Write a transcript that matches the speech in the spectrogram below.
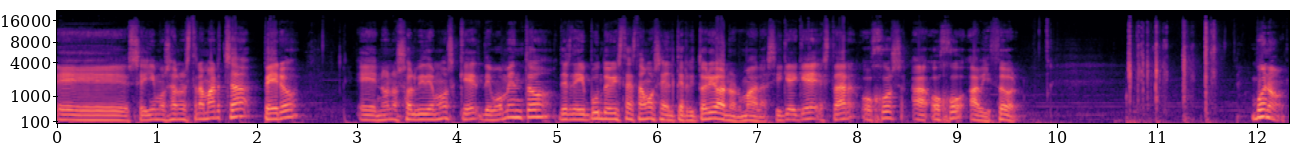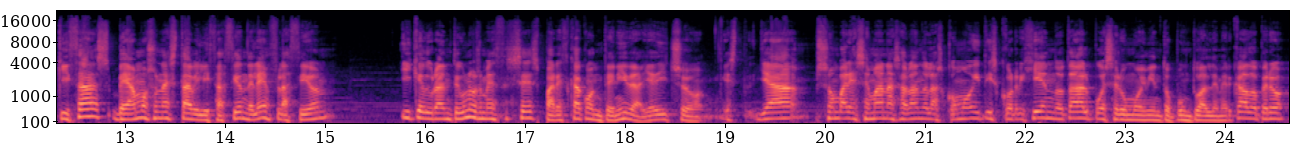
Eh, seguimos a nuestra marcha, pero eh, no nos olvidemos que de momento, desde mi punto de vista, estamos en el territorio anormal, así que hay que estar ojos a ojo a visor. Bueno, quizás veamos una estabilización de la inflación y que durante unos meses parezca contenida. Ya he dicho, ya son varias semanas hablando las commodities corrigiendo tal, puede ser un movimiento puntual de mercado, pero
